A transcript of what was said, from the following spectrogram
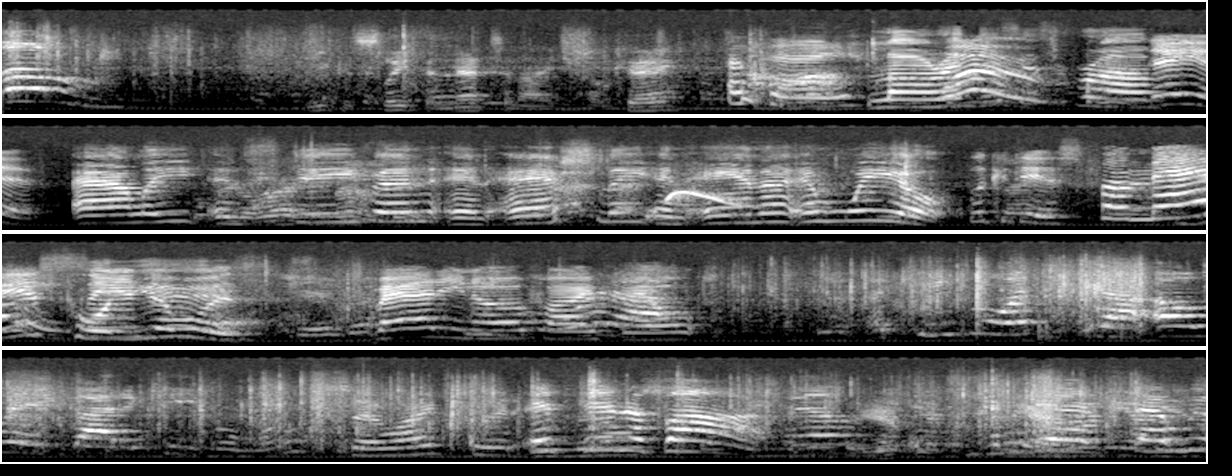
Oh, You can sleep in that tonight, okay? okay. Lauren, Whoa. this is from Dad, Allie and Stephen and Ashley and Anna and Will. look at this. For me. This For Santa you. was bad enough, I felt. A keyboard? Yeah, always got a keyboard. So I put a It's in a box. Yep. Yes, so will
